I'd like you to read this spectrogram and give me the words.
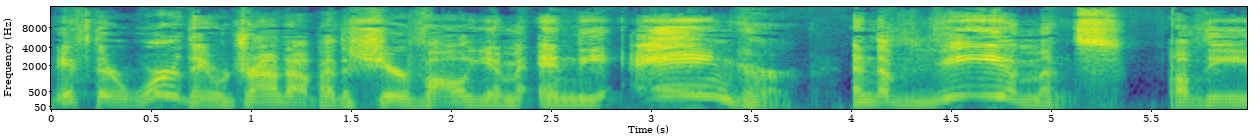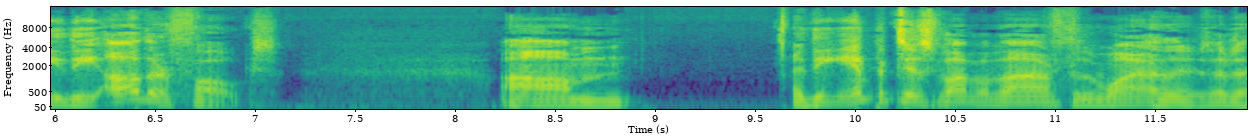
If there were, they were drowned out by the sheer volume and the anger and the vehemence of the, the other folks. Um, the impetus, blah blah blah, for the uh,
